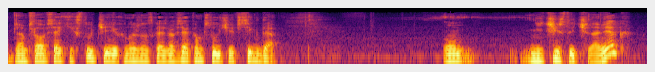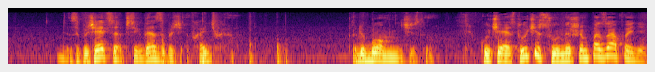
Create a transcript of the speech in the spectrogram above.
Я сказал, во всяких случаях, нужно сказать, во всяком случае, всегда. Он нечистый человек, запрещается всегда запрещается входить в храм. Любому нечистому. Включая случай с умершим по заповеди.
